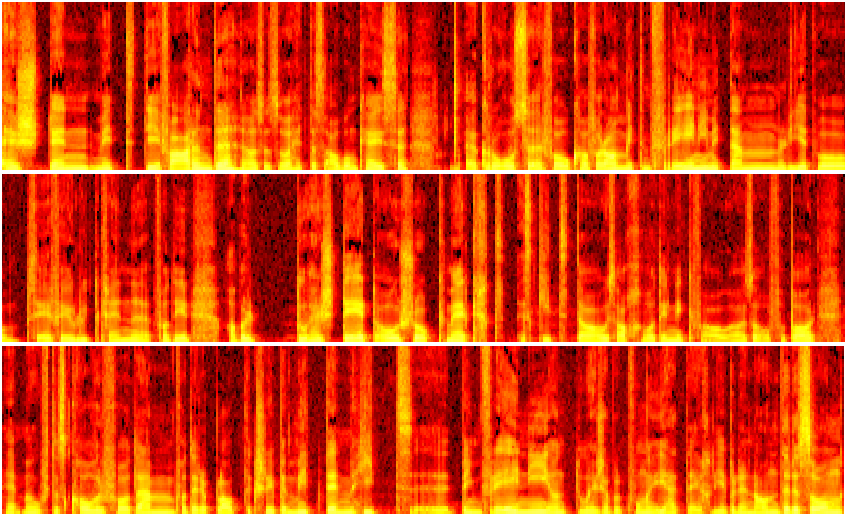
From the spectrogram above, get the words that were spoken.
hast dann mit «Die Fahrenden», also so hat das Album geheißen, einen grossen Erfolg gehabt, vor allem mit dem «Vreni», mit dem Lied, wo sehr viele Leute kennen von dir. Aber du hast dort auch schon gemerkt, es gibt da auch Sachen, die dir nicht gefallen. Also offenbar hat man auf das Cover von, dem, von dieser Platte geschrieben mit dem Hit äh, beim Vreni und du hast aber gefunden, ich hätte lieber einen anderen Song,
